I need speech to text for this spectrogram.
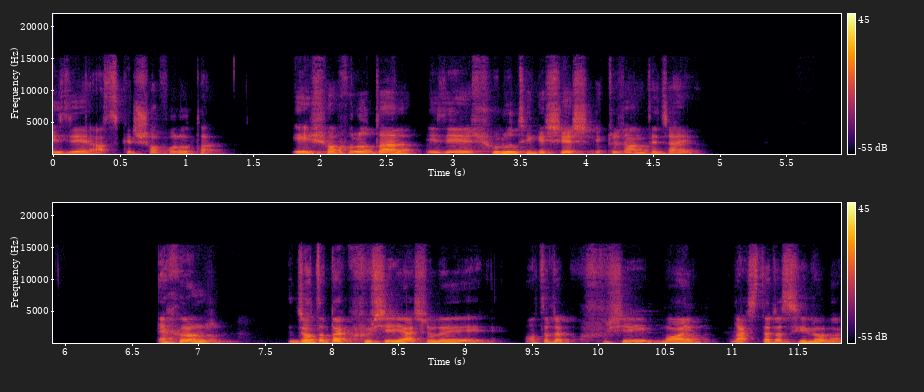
এই যে আজকের সফলতা এই সফলতার এই যে শুরু থেকে শেষ একটু জানতে চাই। এখন যতটা খুশি আসলে অতটা খুশিময় রাস্তাটা ছিল না।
